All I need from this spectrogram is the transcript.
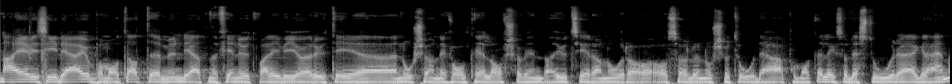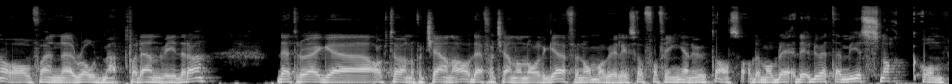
Nei, jeg vil si det er jo på en måte at eh, myndighetene finner ut hva de vil gjøre ute i eh, Nordsjøen i forhold til offshore vind. Utsira nord og, og Sørlige Nordsjø 2. Det er på en måte liksom det store greiene. Og få en eh, roadmap på den videre. Det tror jeg aktørene fortjener, og det fortjener Norge. For nå må vi liksom få fingeren ute. Altså. Det, det, vet, det er mye snakk om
